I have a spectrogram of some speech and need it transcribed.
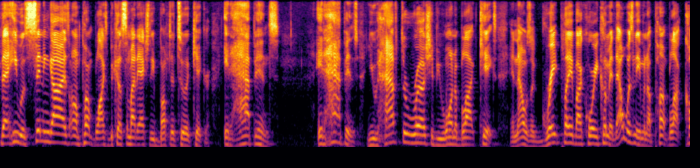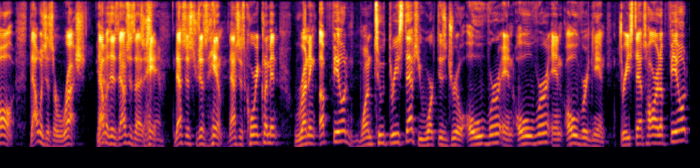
that he was sending guys on pump blocks because somebody actually bumped into a kicker. It happens. It happens. You have to rush if you want to block kicks. And that was a great play by Corey Clement. That wasn't even a pump block call. That was just a rush. That was just that was just a hey. him. That's just just him. That's just Corey Clement running upfield. One, two, three steps. You work this drill over and over and over again. Three steps hard upfield.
